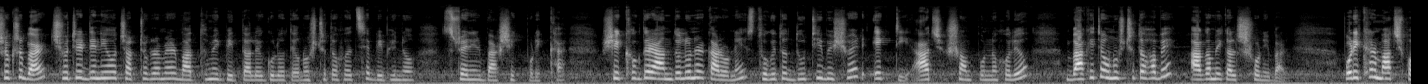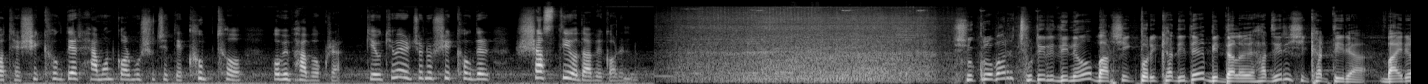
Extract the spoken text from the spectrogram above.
শুক্রবার ছুটির দিনেও চট্টগ্রামের মাধ্যমিক বিদ্যালয়গুলোতে অনুষ্ঠিত হয়েছে বিভিন্ন শ্রেণির বার্ষিক পরীক্ষা। শিক্ষকদের আন্দোলনের কারণে স্থগিত দুটি বিষয়ের একটি আজ সম্পূর্ণ হলেও বাকিটা অনুষ্ঠিত হবে আগামীকাল শনিবার। পরীক্ষার মাঝপথে শিক্ষকদের এমন কর্মসূচিতে ক্ষুব্ধ অভিভাবকরা। কেউ কেউ এর জন্য শিক্ষকদের শাস্তিও দাবি করেন। শুক্রবার ছুটির দিনেও বার্ষিক পরীক্ষা দিতে বিদ্যালয়ে হাজির শিক্ষার্থীরা, বাইরে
